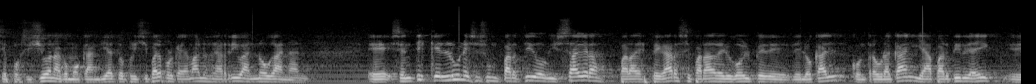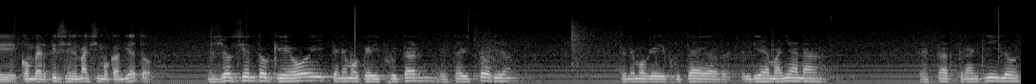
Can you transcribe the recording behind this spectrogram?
se posiciona como candidato principal, porque además los de arriba no ganan. Eh, ¿Sentís que el lunes es un partido bisagra para despegarse, para dar el golpe de, local contra Huracán y a partir de ahí eh, convertirse en el máximo candidato? Yo siento que hoy tenemos que disfrutar esta victoria, tenemos que disfrutar el día de mañana, estar tranquilos,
